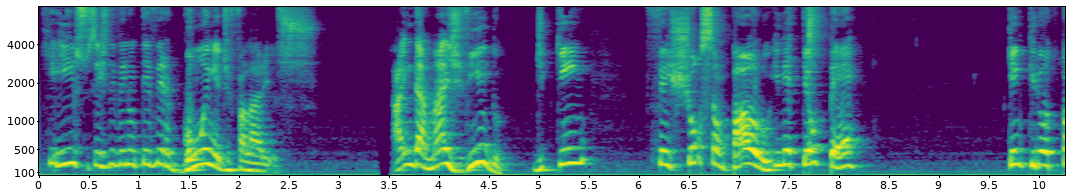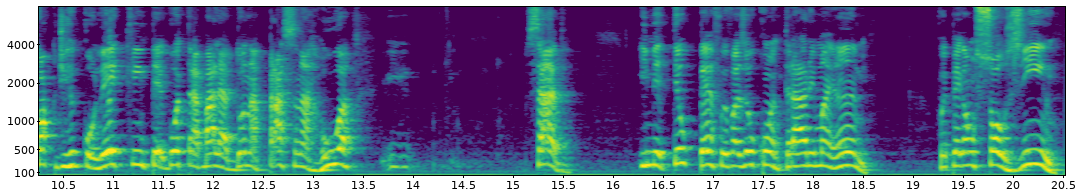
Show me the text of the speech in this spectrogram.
Que isso? Vocês deveriam ter vergonha de falar isso. Ainda mais vindo de quem fechou São Paulo e meteu o pé quem criou toque de recolher, quem pegou trabalhador na praça, na rua, e, sabe? E meteu o pé, foi fazer o contrário em Miami. Foi pegar um solzinho,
